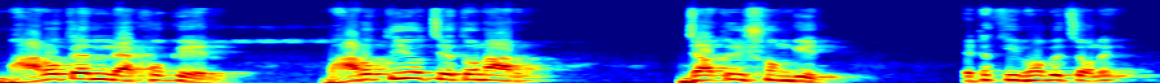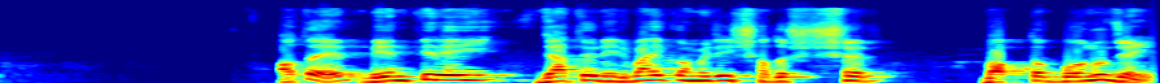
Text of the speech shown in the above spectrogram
ভারতের লেখকের ভারতীয় চেতনার জাতীয় সংগীত এটা কীভাবে চলে? অতএব বিএনপির এই জাতীয় নির্বাহী কমিটির সদস্যের বক্তব্য অনুযায়ী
